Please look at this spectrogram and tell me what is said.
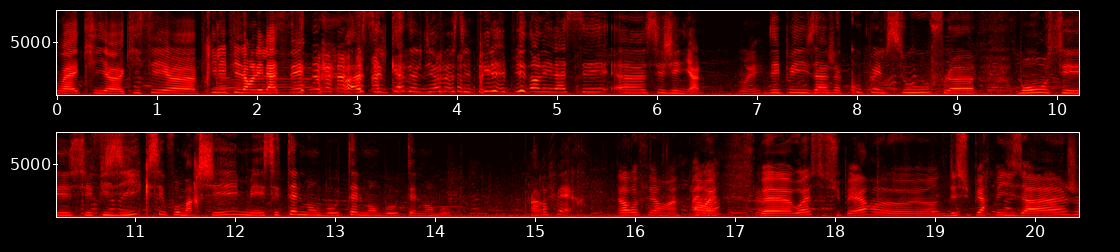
ouais, qui, euh, qui s'est euh, pris les pieds dans les lacets. Ah, c'est le cas de le dire, je me suis pris les pieds dans les lacets, euh, c'est génial. Ouais. Des paysages à couper le souffle. euh, Bon, c'est c'est physique, il faut marcher, mais c'est tellement beau, tellement beau, tellement beau. À refaire. À refaire, ouais. Ah ouais. Ben ouais, c'est super. euh, des super paysages,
